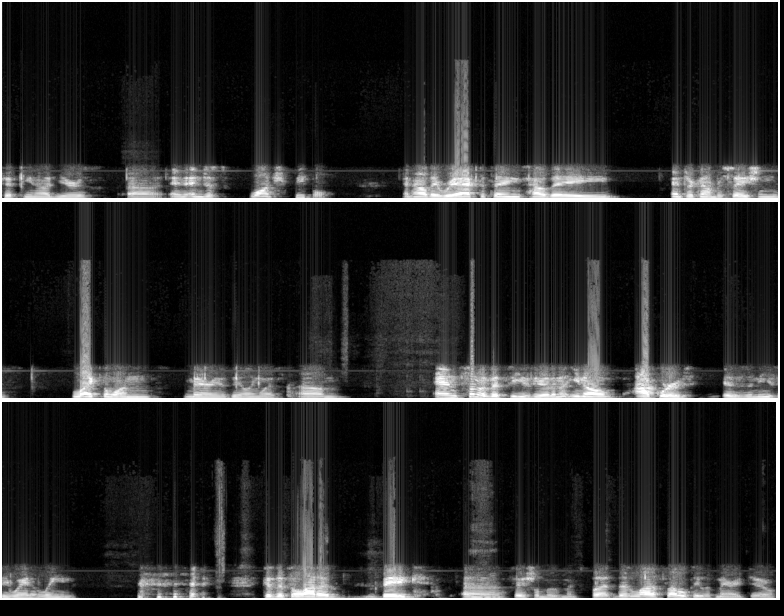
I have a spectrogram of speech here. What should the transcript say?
15 odd years, uh, and, and just watch people. and how they react to things, how they enter conversations like the ones Mary is dealing with. Um, and some of it's easier than you know. Awkward is an easy way to lean because it's a lot of big uh, facial movements, but there's a lot of subtlety with Mary too.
